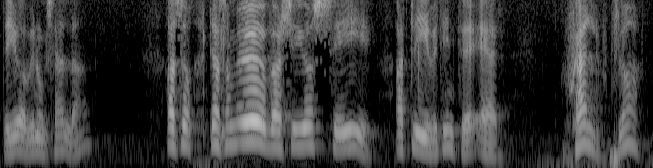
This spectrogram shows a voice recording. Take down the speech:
Det gör vi nog sällan. Alltså, den som övar sig att se att livet inte är självklart,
